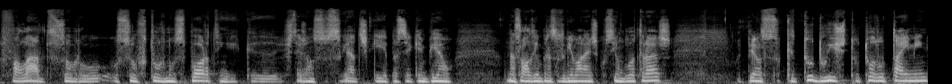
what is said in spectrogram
falado sobre o, o, seu futuro no Sporting e que estejam sossegados que ia para ser campeão na sala de imprensa do Guimarães com o símbolo atrás. Penso que tudo isto, todo o timing,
